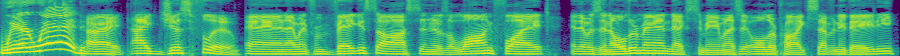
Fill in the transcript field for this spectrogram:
Wear red. All right. I just flew and I went from Vegas to Austin. It was a long flight and there was an older man next to me. When I say older, probably like 70 to 80,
